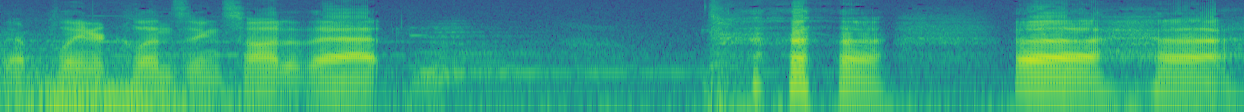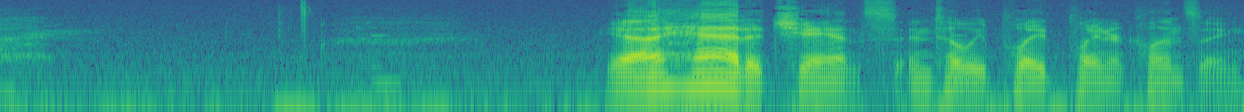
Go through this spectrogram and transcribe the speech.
That planar cleansing saw to that. uh, uh. Yeah, I had a chance until he played planar cleansing.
